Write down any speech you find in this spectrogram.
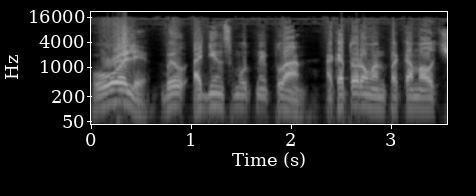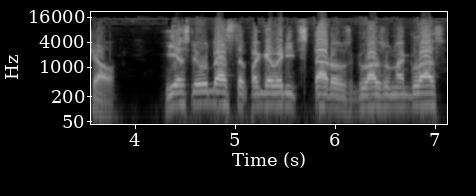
У Оли был один смутный план, о котором он пока молчал. Если удастся поговорить Стару с глазу на глаз,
